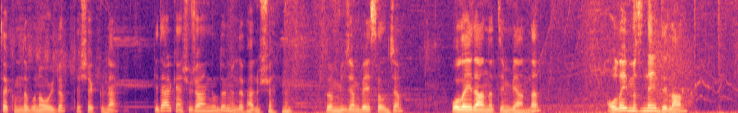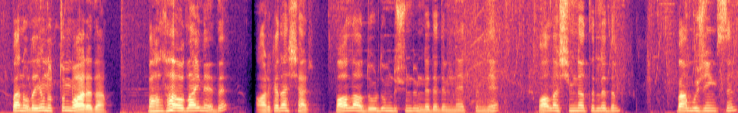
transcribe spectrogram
Takım da buna uydu. Teşekkürler. Giderken şu jungle dönün de ben üşendim. Dönmeyeceğim base alacağım. Olayı da anlatayım bir yandan. Olayımız neydi lan? Ben olayı unuttum bu arada. Vallahi olay neydi? Arkadaşlar vallahi durdum düşündüm ne dedim ne ettim diye. Vallahi şimdi hatırladım. Ben bu Jinx'in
